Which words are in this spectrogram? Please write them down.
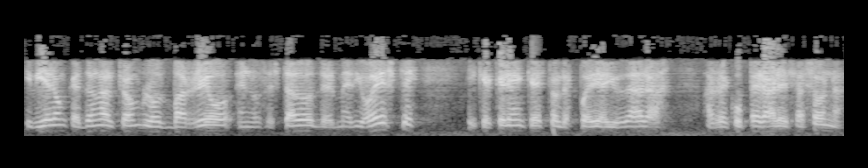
y vieron que Donald Trump los barrió en los estados del medio oeste y que creen que esto les puede ayudar a, a recuperar esa zona.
